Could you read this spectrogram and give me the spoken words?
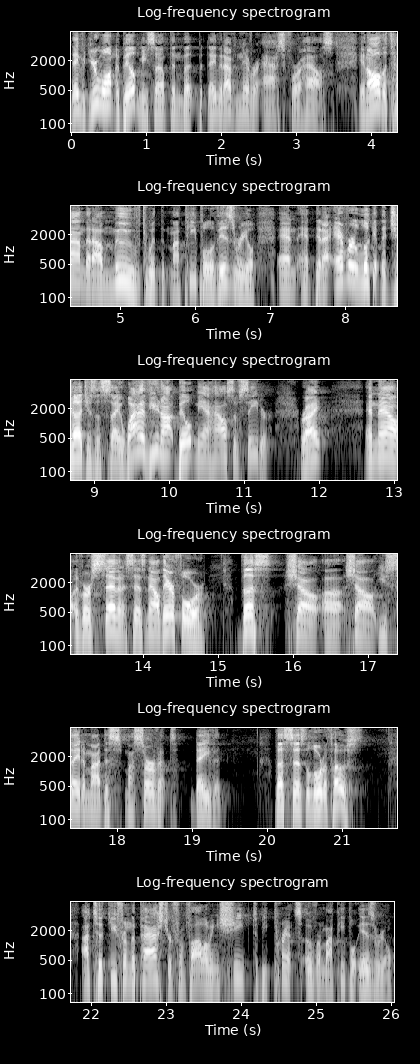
David, you're wanting to build me something, but, but David, I've never asked for a house. In all the time that I moved with my people of Israel, and, and did I ever look at the judges and say, Why have you not built me a house of cedar? Right? And now in verse 7 it says, Now therefore, thus shall, uh, shall you say to my, my servant David, Thus says the Lord of hosts, I took you from the pasture, from following sheep, to be prince over my people Israel.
